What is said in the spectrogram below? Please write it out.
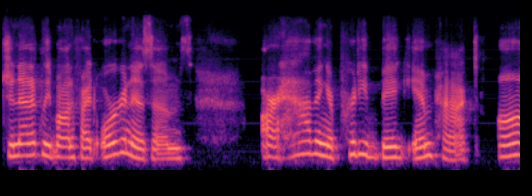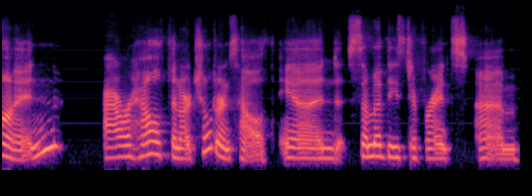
genetically modified organisms are having a pretty big impact on our health and our children's health and some of these different um,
